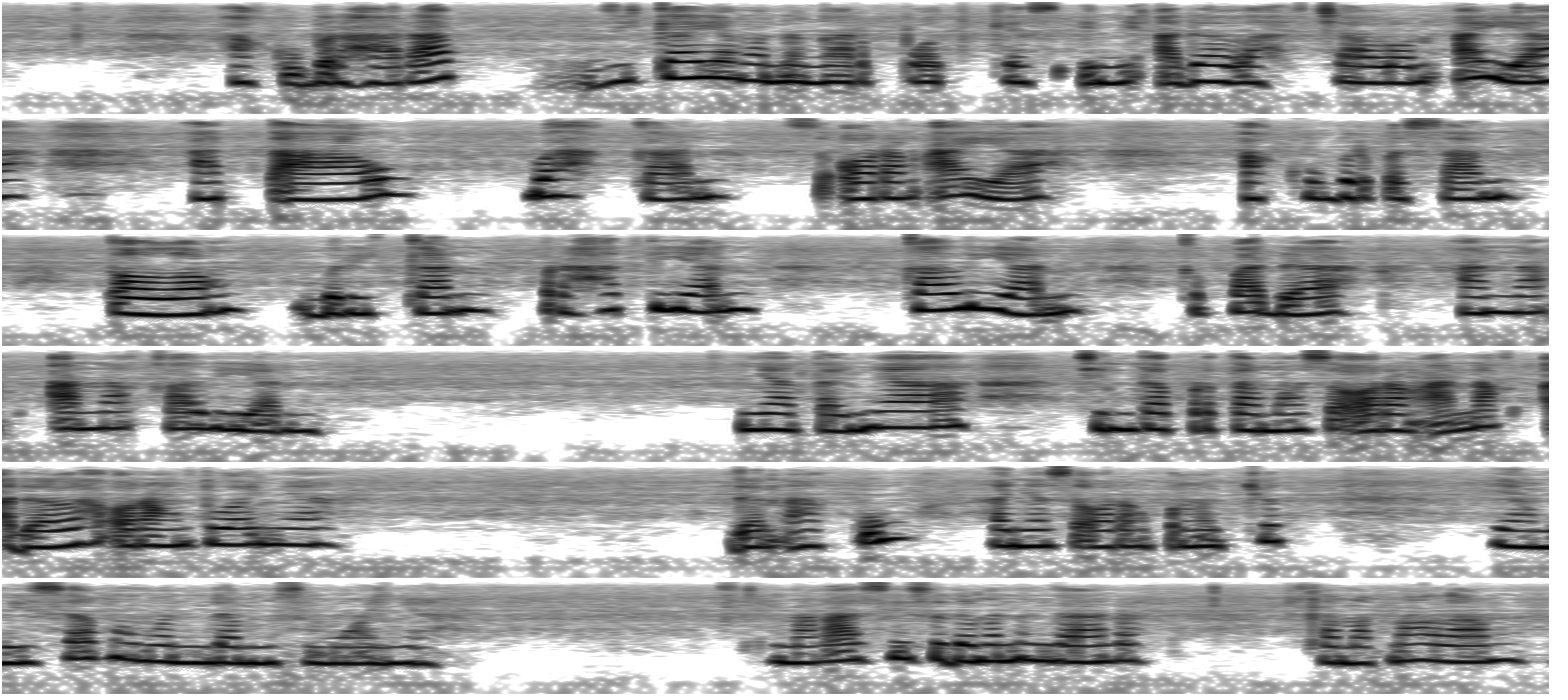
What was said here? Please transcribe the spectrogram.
Aku berharap jika yang mendengar podcast ini adalah calon ayah atau bahkan seorang ayah, aku berpesan tolong berikan perhatian kalian kepada anak-anak kalian. Nyatanya, cinta pertama seorang anak adalah orang tuanya, dan aku hanya seorang pengecut yang bisa memendam semuanya. Terima kasih sudah mendengar. Selamat malam.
